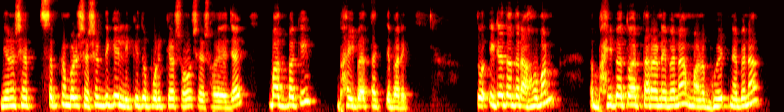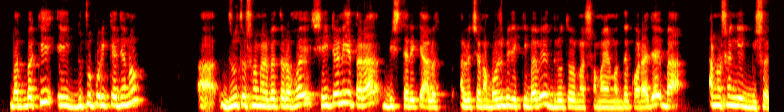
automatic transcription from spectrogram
যেন সেপ- সেপ্টেম্বরের শেষের দিকে লিখিত পরীক্ষা সহ শেষ হয়ে যায় বাদ বাকি ভাইবা থাকতে পারে। তো এটা তাদের আহ্বান, ভাইবা তো আর তারা নেবে না মানে ভুয়েট নেবে না। বাদ বাকি এই দুটো পরীক্ষা যেন দ্রুত সময়ের ভেতরে হয়, সেইটা নিয়ে তারা বিশ তারিখে আলো- আলোচনা বসবে যে কীভাবে দ্রুত সময়ের মধ্যে করা যায় বা আনুষঙ্গিক বিষয়।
